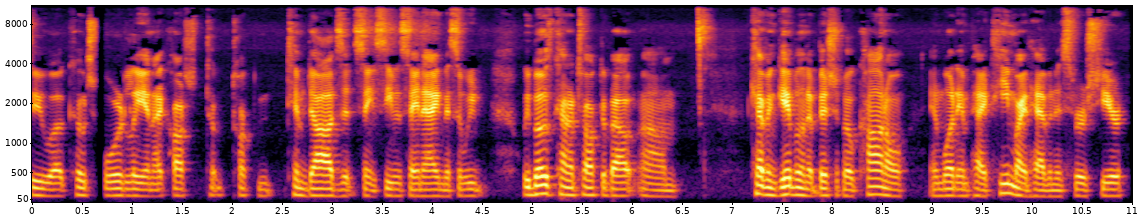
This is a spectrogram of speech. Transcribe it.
to uh, Coach Fordley and I talked to Tim Dodds at St. Stephen St. Agnes, and we we both kind of talked about um, Kevin Giblin at Bishop O'Connell and what impact he might have in his first year.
